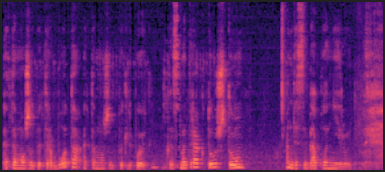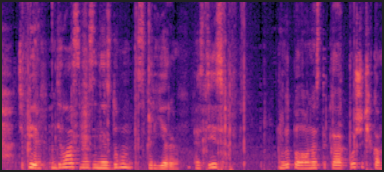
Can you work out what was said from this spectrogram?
Это может быть работа, это может быть любовь, смотря кто что для себя планирует. Теперь дела, связанные с домом, с карьерой. Здесь выпала у нас такая кошечка,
